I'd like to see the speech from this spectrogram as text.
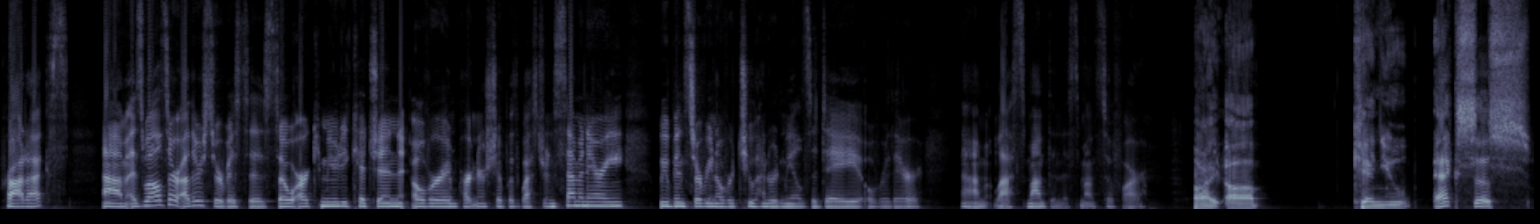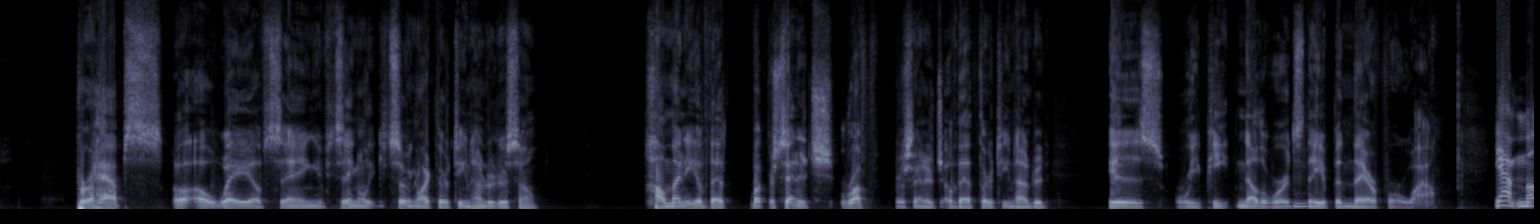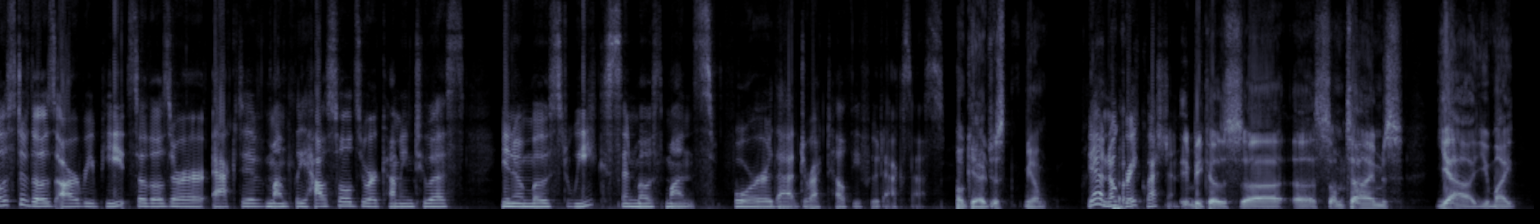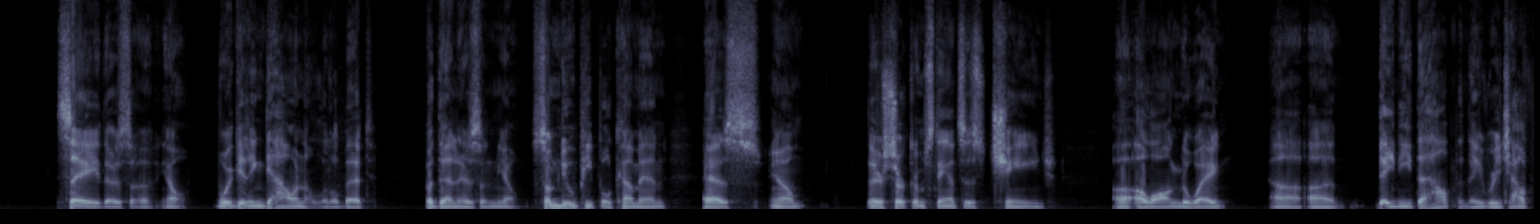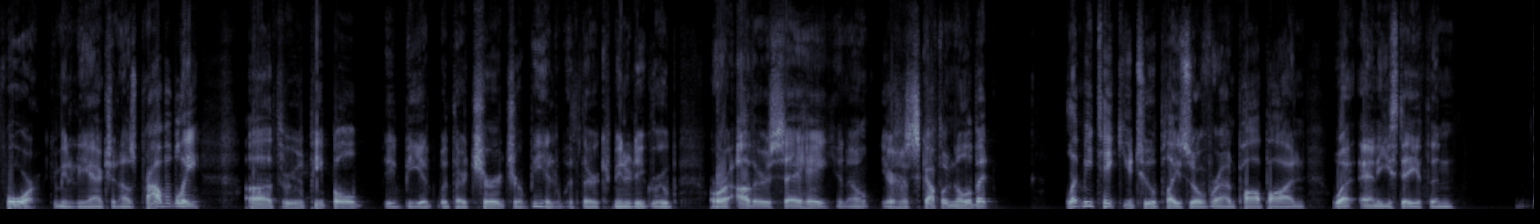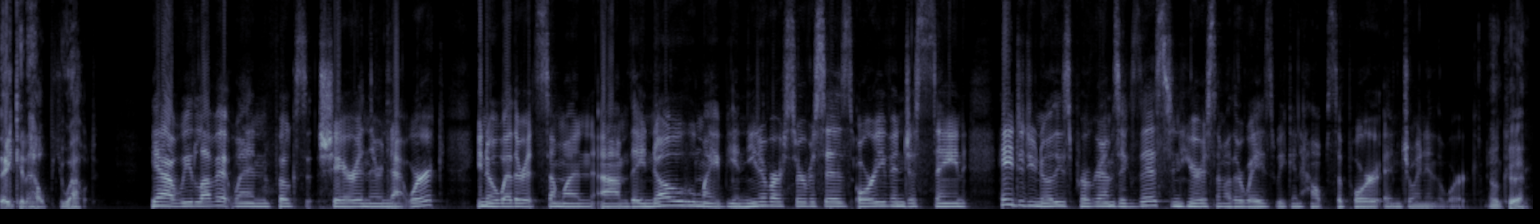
products. Um, as well as our other services. So, our community kitchen over in partnership with Western Seminary, we've been serving over 200 meals a day over there um, last month and this month so far. All right. Uh, can you access perhaps a, a, way of saying, if you're saying like, serving like 1,300 or so, how many of that, what percentage, rough percentage of that 1,300 is repeat? In other words, mm-hmm. they've been there for a while. Yeah, most of those are repeat. So those are active monthly households who are coming to us, you know, most weeks and most months for that direct healthy food access? Okay, I just you know. Yeah, no, great question. Because uh, uh, sometimes, yeah, you might say there's a you know we're getting down a little bit, but then there's a, you know some new people come in as you know their circumstances change uh, along the way. Uh, uh, they need the help and they reach out for community action I was probably uh, through people be it with their church or be it with their community group, or others say, hey, you know, you're scuffling a little bit. Let me take you to a place over on Paw Paw and and East Eighth, and they can help you out. Yeah, we love it when folks share in their network, you know, whether it's someone um, they know who might be in need of our services, or even just saying, hey, did you know these programs exist? And here are some other ways we can help support and join in the work. Okay.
